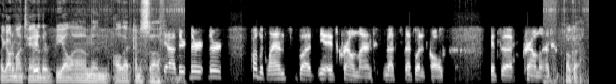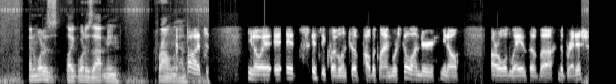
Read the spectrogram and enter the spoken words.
like out of Montana, they're BLM and all that kind of stuff. Yeah, they're they're they're public lands, but it's crown land. That's that's what it's called. It's a uh, crown land. Okay. And what is like what does that mean? Crown land. Uh, it's you know it, it, it's it's equivalent to public land. We're still under you know our old ways of uh, the British,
